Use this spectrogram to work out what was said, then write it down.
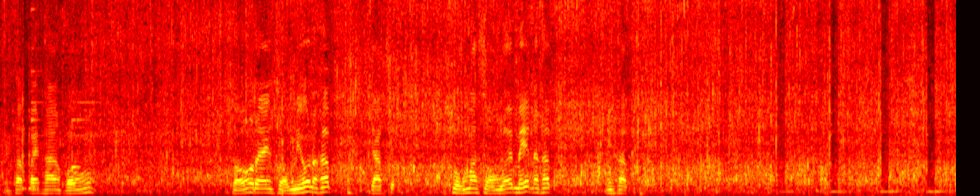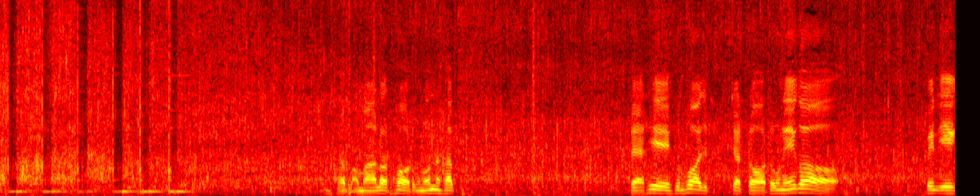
นะ ครับไปทางของสองแรงสองนิ้วนะครับ จากส่งมา 200 เมตรนะครับนี่ครับครับเอามาลอดท่อตรงนู้นนะครับ แต่ที่คุณพ่อจะจะต่อตรงนี้ก็เป็นอีก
